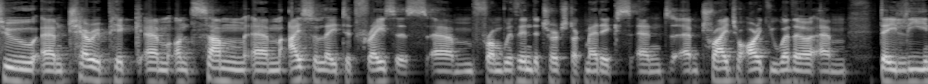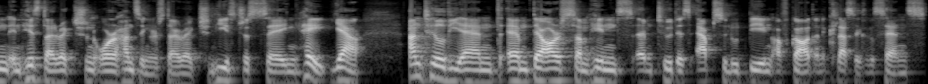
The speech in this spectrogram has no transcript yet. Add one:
to um, cherry pick um, on some um, isolated phrases um, from within the church dogmatics and um, try to argue whether um, they lean in his direction or Hunsinger's direction. He's just saying, hey, yeah, until the end, there are some hints to this absolute being of God in a classical sense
